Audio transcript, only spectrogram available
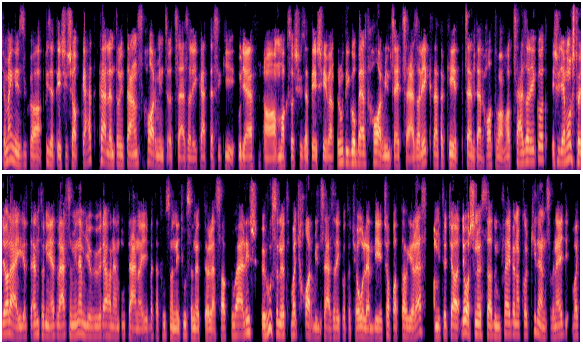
ha megnézzük a fizetési sapkát, Carl Anthony Towns 35%-át teszi ki ugye a maxos fizetésével, Rudy Gobert 31%, tehát a két center 66%-ot, és ugye most, hogy aláírt Anthony Edwards, ami nem jövőre, hanem utána évben, tehát 24-25-től lesz aktuális, ő 25 vagy 30%-ot, hogyha All-NBA csapattagja lesz, amit hogyha gyorsan összeadunk fejben, akkor 91 vagy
